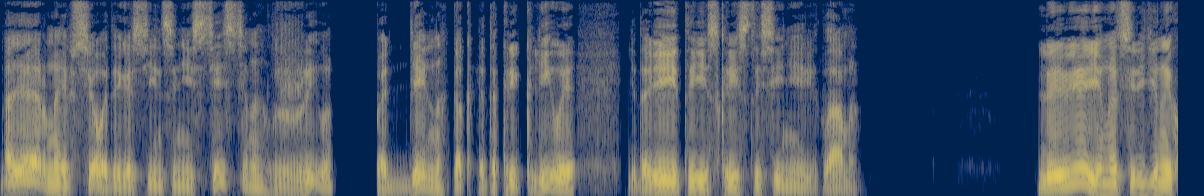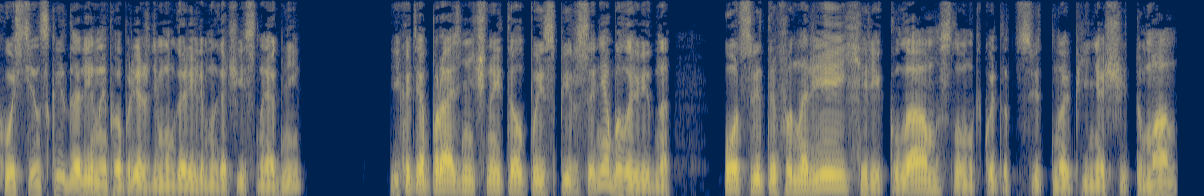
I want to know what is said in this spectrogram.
Наверное, все в этой гостинице неестественно, лживо, поддельно, как это крикливая, ядовитая и искристо-синяя реклама. Левее над серединой Хостинской долины по-прежнему горели многочисленные огни, и хотя праздничной толпы с пирса не было видно, отцветы фонарей, реклам, словно какой-то цветной пьянящий туман,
